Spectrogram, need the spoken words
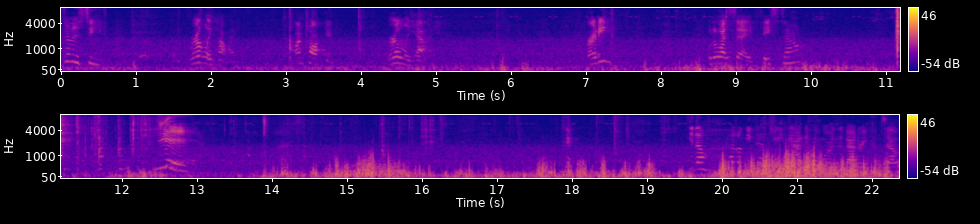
I'm gonna see really high. I'm talking really high. Ready? What do I say? Face down? Yeah! Okay. You know, I don't need to have to be mad anymore when the battery comes out.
